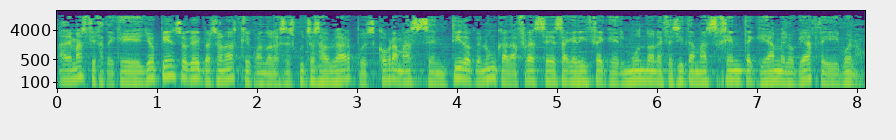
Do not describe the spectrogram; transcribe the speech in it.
además fíjate que yo pienso que hay personas que cuando las escuchas hablar pues cobra más sentido que nunca la frase esa que dice que el mundo necesita más gente que ame lo que hace y bueno,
